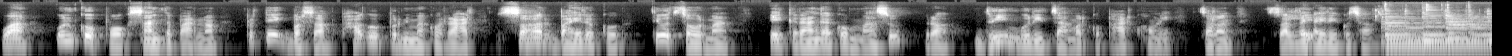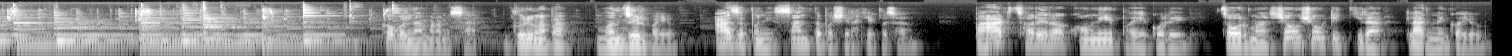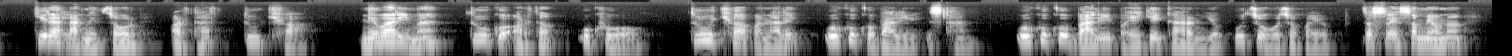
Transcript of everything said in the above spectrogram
वा उनको भोग शान्त पार्न प्रत्येक वर्ष फागु पूर्णिमाको रात सहर बाहिरको त्यो चौरमा एक राँगाको मासु र दुई मुरी चामलको भाट खुवाउने चलन चल्दै आइरहेको छ। कवलनामा अनुसार गुरुमापा मन्जुर भयो। आज पनि शान्त बसिराखेको छ। भाट छरेर खुवाउने भएकोले चौरमा स्याउ स्याउटी किरा लाग्ने गयो। किरा लाग्ने चौर अर्थात् तुख नेवारीमा तुको अर्थ उखु हो। तुख भन्नाले उखुको बाली स्थान। उखुको बाली भएकै कारण यो उचो होचो भयो जसलाई सम्याउन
